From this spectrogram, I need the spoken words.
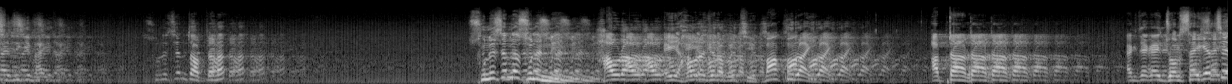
সিদ্দিকী ভাই। শুনেছেন তো আপনারা? শুনেছেন না শুনেননি? হাওড়া এই হাওড়া জেলা বলছি আপনার এক জায়গায় জলসাই গেছে?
